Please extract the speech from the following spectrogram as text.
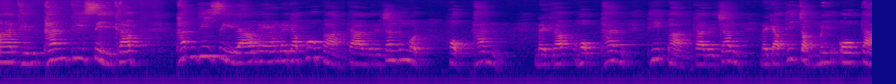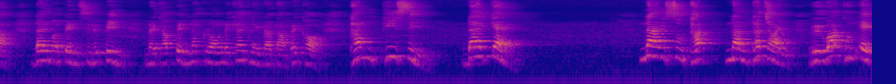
มาถึงท่านทีสี่4 ครับ ท่านทีสี่ 4 แล้วนะครับผู้ผ่านการออดิชั่นทั้งหมด 6 ท่านนะครับ6ท่านที่ผ่านการออดิชั่นนะครับที่จะมีโอกาสได้มาเป็นศิลปินนะครับเป็นนักร้องในค่ายเพลงนาธาม Record ท่านที่ 4 ได้แก่ นายสุทัศน์นันทชัย หรือว่าคุณเอก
